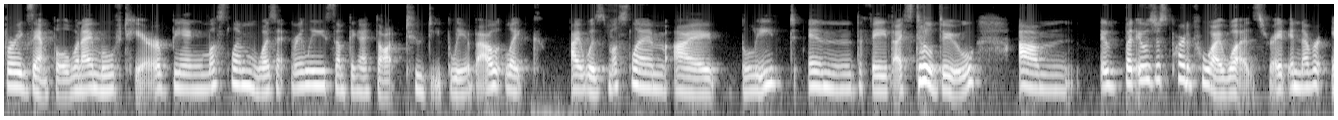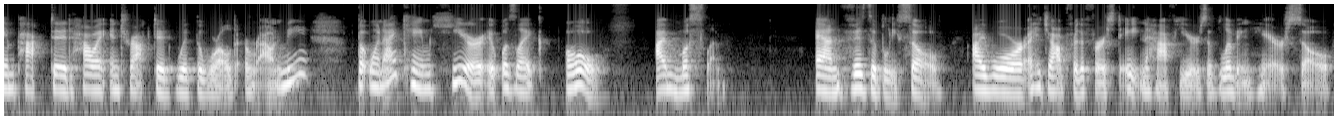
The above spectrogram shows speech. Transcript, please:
for example, when I moved here, being Muslim wasn't really something I thought too deeply about. Like, I was Muslim, I believed in the faith, I still do. Um, it, but it was just part of who I was, right? It never impacted how I interacted with the world around me. But when I came here, it was like, oh, I'm Muslim, and visibly so. I wore a hijab for the first eight and a half years of living here. So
